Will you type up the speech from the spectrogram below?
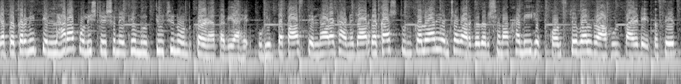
या प्रकरणी तेल्हारा पोलीस स्टेशन येथे मृत्यूची नोंद करण्यात आली आहे. पुढील तपास तेल्हारा ठाणेदार प्रकाश तुनकलवार यांच्या मार्गदर्शनाखाली हेड कॉन्स्टेबल राहुल तायडे तसेच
